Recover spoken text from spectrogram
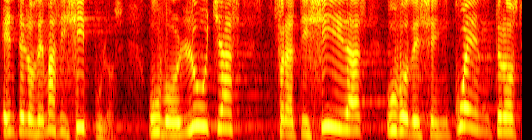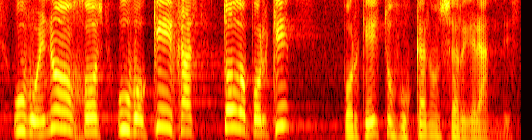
entre los demás discípulos. Hubo luchas fraticidas, hubo desencuentros, hubo enojos, hubo quejas. ¿Todo por qué? Porque estos buscaron ser grandes.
